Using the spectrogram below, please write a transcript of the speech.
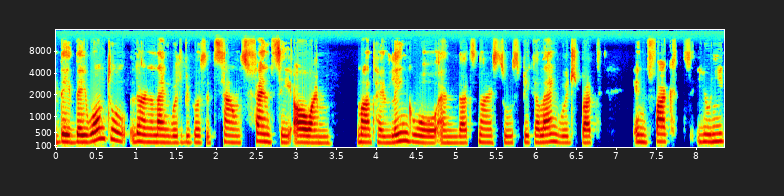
they, they want to learn a language because it sounds fancy. Oh i'm multilingual and that's nice to speak a language but in fact you need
